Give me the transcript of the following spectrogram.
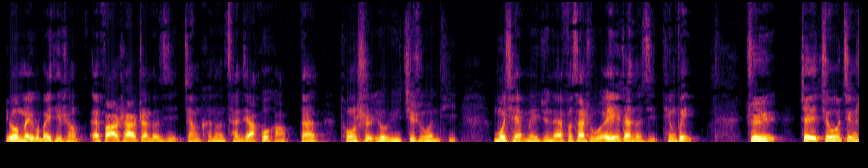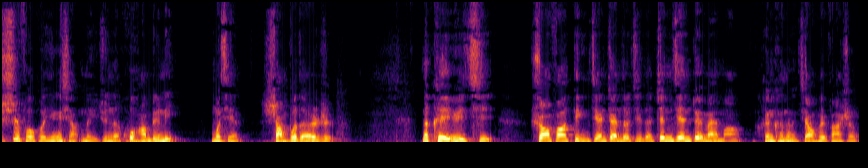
有美国媒体称 F 二十二战斗机将可能参加护航，但同时由于技术问题，目前美军的 F 三十五 A 战斗机停飞。至于这究竟是否会影响美军的护航兵力，目前尚不得而知。那可以预期。双方顶尖战斗机的针尖对麦芒很可能将会发生。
